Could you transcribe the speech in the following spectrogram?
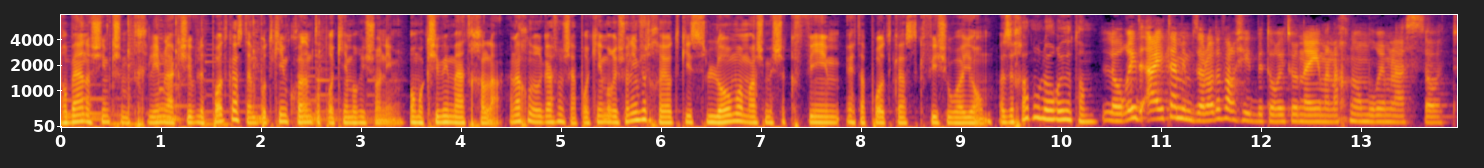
הרבה אנשים כשמתחילים להקשיב לפודקאסט הם בודקים קודם את הפרקים הראשונים, או מקשיבים מההתחלה. אנחנו הרגשנו שהפרקים הראשונים של חיות כיס לא ממש משקפים את הפודקאסט כפי שהוא היום, אז החלטנו להוריד אותם. להוריד אייטמים זה לא דבר שבתור עיתונאים אנחנו אמורים לעשות.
